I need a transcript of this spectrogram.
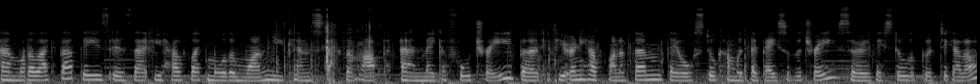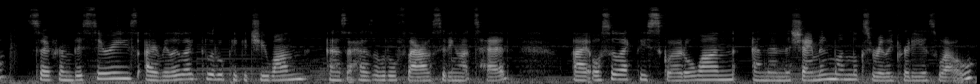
and what I like about these is that if you have like more than one, you can stack them up and make a full tree. But if you only have one of them, they all still come with a base of the tree, so they still look good together. So from this series, I really like the little Pikachu one as it has a little flower sitting on its head. I also like the Squirtle one, and then the Shaymin one looks really pretty as well.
